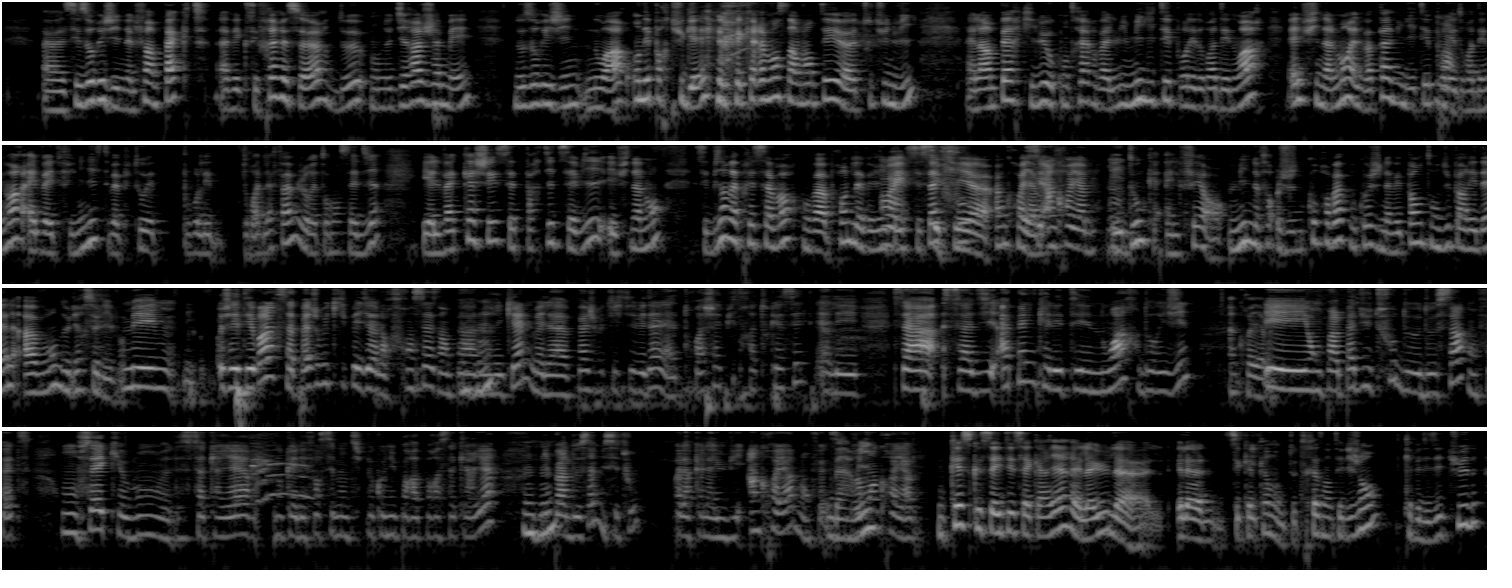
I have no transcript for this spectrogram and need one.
ses origines. Elle fait un pacte avec ses frères et sœurs de on ne dira jamais nos origines noires. On est portugais. Elle va carrément s'inventer toute une vie. Elle a un père qui, lui, au contraire, va lui militer pour les droits des Noirs. Elle, finalement, elle va pas militer pour Non. les droits des Noirs. Elle va être féministe. Elle va plutôt être pour les droits de la femme, j'aurais tendance à dire. Et elle va cacher cette partie de sa vie. Et finalement, c'est bien après sa mort qu'on va apprendre la vérité. Ouais, c'est ça qui fou. est euh, incroyable. C'est incroyable. Et Mm. donc, elle fait en 1900. Je ne comprends pas pourquoi je n'avais pas entendu parler d'elle avant de lire ce livre. Mais Mais- j'ai été voir sa page Wikipédia, alors française, hein, pas Mhm. américaine, mais la page Wikipédia, elle a trois chapitres à tout casser. Elle est, ça, ça dit à peine qu'elle était noire d'origine, Incroyable. et on parle pas du tout de, de ça en fait. On sait que bon, euh, sa carrière, donc elle est forcément un petit peu connue par rapport à sa carrière. Mhm. Il parle de ça, mais c'est tout. Alors qu'elle a une vie incroyable en fait, Bah vraiment oui. incroyable. Qu'est-ce que ça a été sa carrière? Elle a eu la. Elle a... C'est quelqu'un donc de très intelligent, qui avait des études.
